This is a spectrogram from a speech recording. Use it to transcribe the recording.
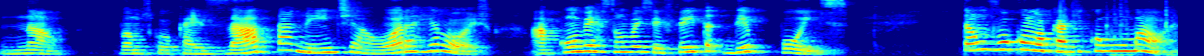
Não. Vamos colocar exatamente a hora relógio. A conversão vai ser feita depois. Então, vou colocar aqui como uma hora,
